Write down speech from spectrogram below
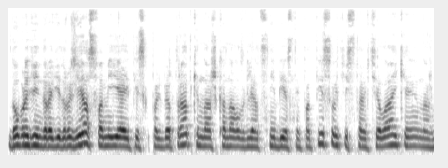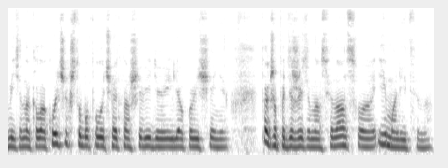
Добрый день, дорогие друзья, с вами я, епископ Альберт Раткин, наш канал «Взгляд с небесный». Подписывайтесь, ставьте лайки, нажмите на колокольчик, чтобы получать наши видео или оповещения. Также поддержите нас финансово и молитвенно.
